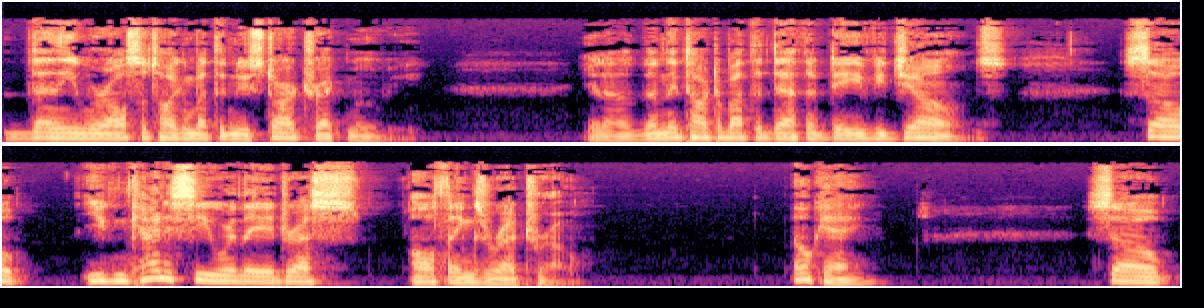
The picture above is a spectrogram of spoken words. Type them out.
then they were also talking about the new Star Trek movie. You know, then they talked about the death of Davy Jones. So you can kind of see where they address all things retro. Okay. So,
